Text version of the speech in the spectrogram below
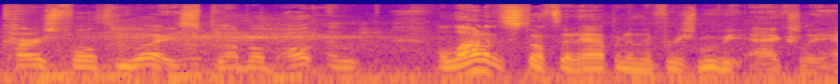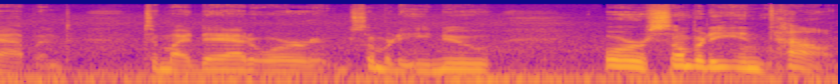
cars fall through ice, blah, blah, blah. A lot of the stuff that happened in the first movie actually happened to my dad or somebody he knew or somebody in town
